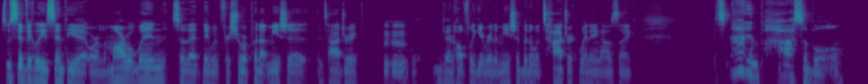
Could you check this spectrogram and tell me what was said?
specifically Cynthia or Lamar would win, so that they would for sure put up Miesha and Todrick. Mm-hmm. Then hopefully get rid of Miesha. But then with Todrick winning, I was like, it's not impossible.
